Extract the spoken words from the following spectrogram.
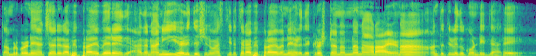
ತಾಮ್ರಪರ್ಣಿ ಆಚಾರ್ಯರ ಅಭಿಪ್ರಾಯ ಬೇರೆ ಇದೆ. ಆದರೆ ನಾನೀಗ ಹೇಳಿದ್ದು ಶ್ರೀನಿವಾಸ ತೀರ್ಥರ ಅಭಿಪ್ರಾಯವನ್ನೇ ಹೇಳಿದೆ. ಕೃಷ್ಣನನ್ನ ನಾರಾಯಣ ಅಂತ ತಿಳಿದುಕೊಂಡಿದ್ದಾರೆ.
